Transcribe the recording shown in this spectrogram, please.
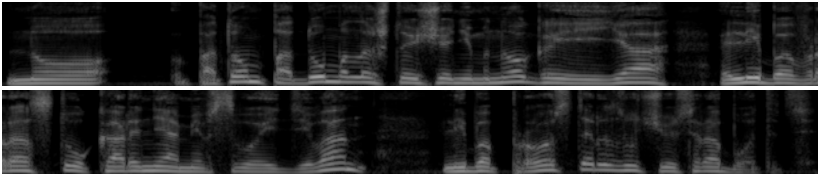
Но потом подумала, что еще немного, и я либо врасту корнями в свой диван, либо просто разучусь работать.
